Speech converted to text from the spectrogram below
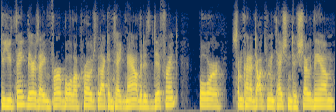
do you think there's a verbal approach that I can take now that is different, or some kind of documentation to show them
